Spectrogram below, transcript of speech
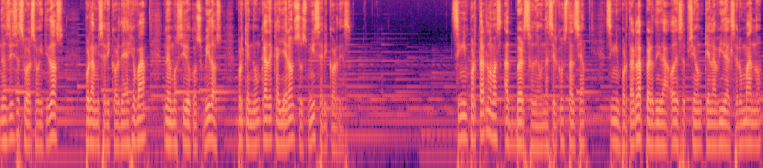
Nos dice su verso 22. Por la misericordia de Jehová no hemos sido consumidos, porque nunca decayeron sus misericordias. Sin importar lo más adverso de una circunstancia, sin importar la pérdida o decepción que en la vida del ser humano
